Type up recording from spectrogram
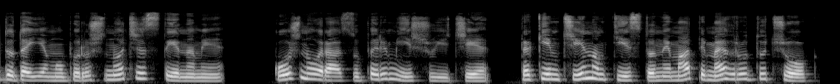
додаємо борошно частинами, кожного разу перемішуючи. Таким чином тісто не матиме грудочок.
